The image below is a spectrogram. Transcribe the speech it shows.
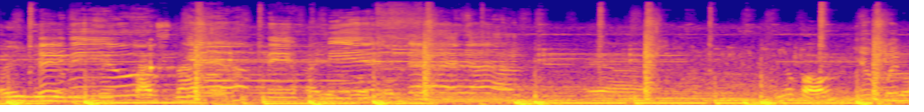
oily yung brake pads natin. Saka yung. Kaya ano oh? Siguro.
